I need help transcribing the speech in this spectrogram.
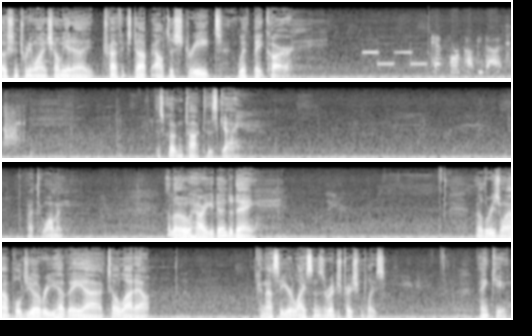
Ocean 21, show me at a traffic stop, Alta Street with bait car. 10-4, copy that. Let's go up and talk to this guy. It's a woman. Hello, how are you doing today? Well, the reason why I pulled you over, you have a uh, tail light out. Can I see your license and registration, please? Thank you.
